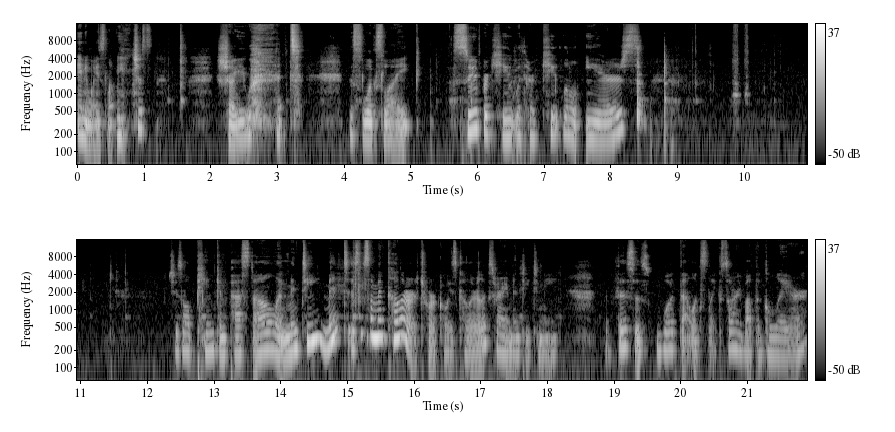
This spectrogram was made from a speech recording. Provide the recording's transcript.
Anyways, let me just show you what this looks like. Super cute with her cute little ears. She's all pink and pastel and minty. Mint? Is this a mint color or a turquoise color? It looks very minty to me. But this is what that looks like. Sorry about the glare.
